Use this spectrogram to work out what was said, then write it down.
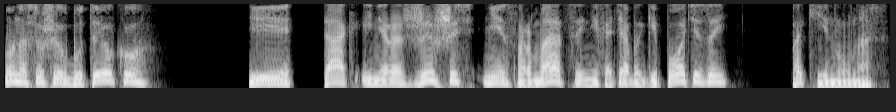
Он осушил бутылку и, так и не разжившись ни информацией, ни хотя бы гипотезой, покинул нас.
